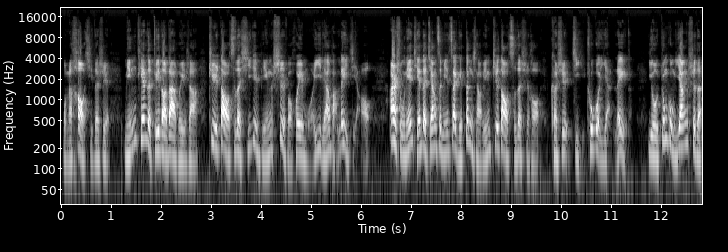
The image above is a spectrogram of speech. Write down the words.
我们好奇的是，明天的追悼大会上致悼词的习近平是否会抹一两把泪角？二十五年前的江泽民在给邓小平致悼词的时候，可是挤出过眼泪的。有中共央视的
